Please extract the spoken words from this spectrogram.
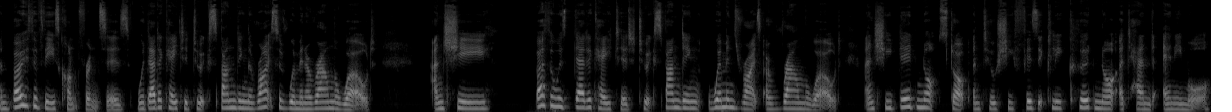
And both of these conferences were dedicated to expanding the rights of women around the world. And she Bertha was dedicated to expanding women's rights around the world, and she did not stop until she physically could not attend anymore.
